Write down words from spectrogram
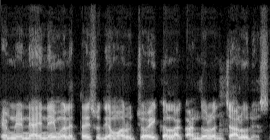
એમને ન્યાય નહીં મળે ત્યાં સુધી અમારું ચોવીસ કલાક આંદોલન ચાલુ રહેશે.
